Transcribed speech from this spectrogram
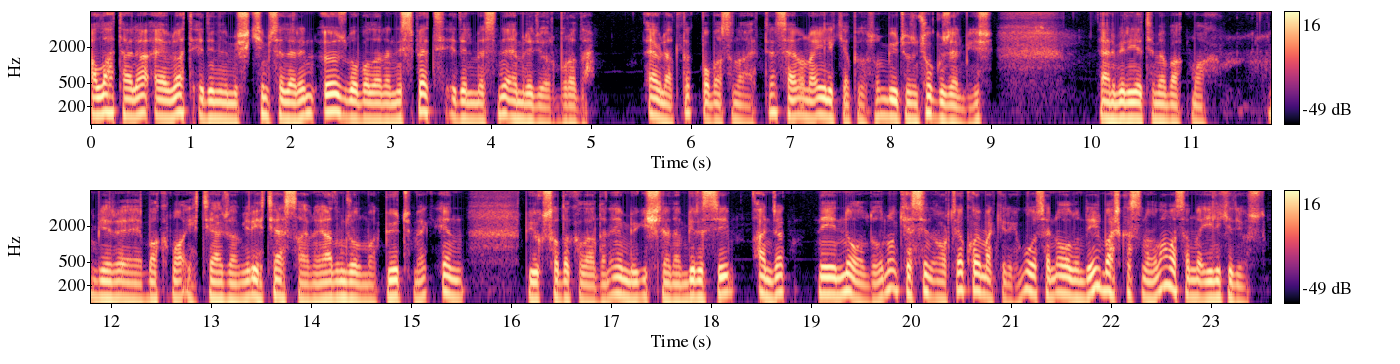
Allah Teala evlat edinilmiş kimselerin öz babalarına nispet edilmesini emrediyor burada. Evlatlık babasına aittir. Sen ona iyilik yapıyorsun, büyütüyorsun. Çok güzel bir iş. Yani bir yetime bakmak, bir e, bakıma ihtiyacı olan bir ihtiyaç sahibine yardımcı olmak, büyütmek en büyük sadakalardan, en büyük işlerden birisi ancak neyin ne olduğunu kesin ortaya koymak gerekiyor. Bu senin oğlun değil başkasının oğlu ama sen ona iyilik ediyorsun.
